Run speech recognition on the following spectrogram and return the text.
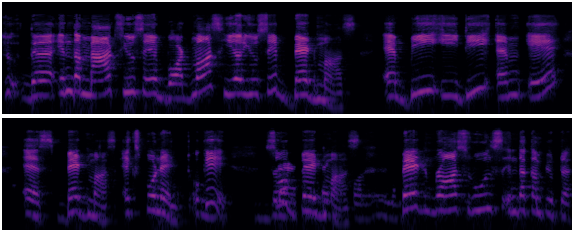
the in the maths you say BODMAS here you say BEDMAS. B e d m a s BEDMAS exponent okay? So BEDMAS. Bed mass rules in the computer.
